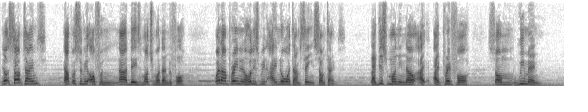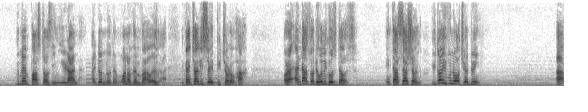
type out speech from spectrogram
You know, sometimes it happens to me often nowadays, much more than before. When I'm praying in the Holy Spirit, I know what I'm saying sometimes. Like this morning now, I, I prayed for some women, women pastors in Iran. I don't know them. One of them eventually saw a picture of her. All right, and that's what the Holy Ghost does. Intercession. You don't even know what you're doing. Huh?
